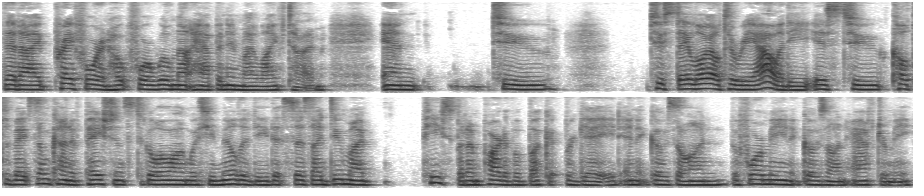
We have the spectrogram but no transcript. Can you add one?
that I pray for and hope for will not happen in my lifetime. And to to stay loyal to reality is to cultivate some kind of patience to go along with humility that says I do my piece, but I'm part of a bucket brigade and it goes on before me and it goes on after me.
